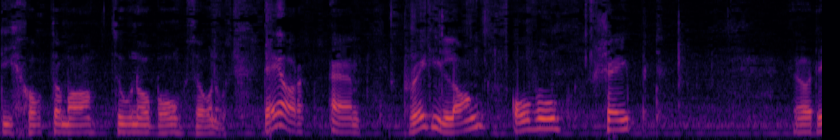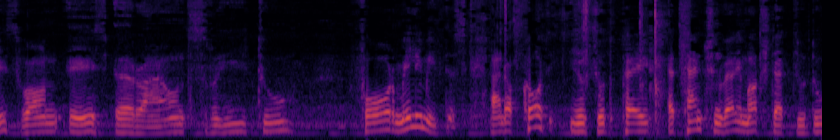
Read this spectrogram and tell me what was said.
dichotoma tsunobosonus. They are um, pretty long, oval shaped. So this one is around 3 to 4 millimeters. And of course you should pay attention very much that you do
